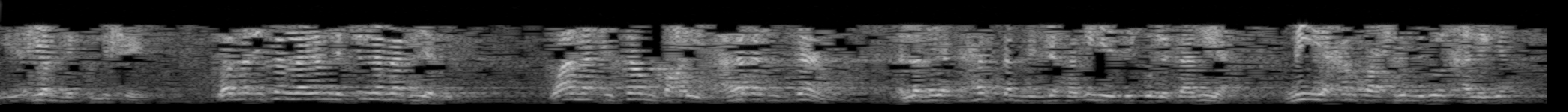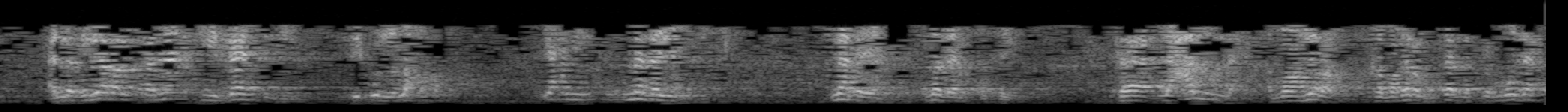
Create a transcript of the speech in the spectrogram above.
يملك كل شيء. وان الإنسان لا يملك إلا ما بيده. وان الإنسان ضعيف. هذا الإنسان الذي يتهدم من جسده في كل ثانية 125 مليون خليه الذي يرى الفناء في ذاته في كل لحظة. يعني ماذا يملك؟ ماذا يملك؟ ماذا يستطيع؟ فلعل ظاهرة كظاهرة مثلث برمودا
